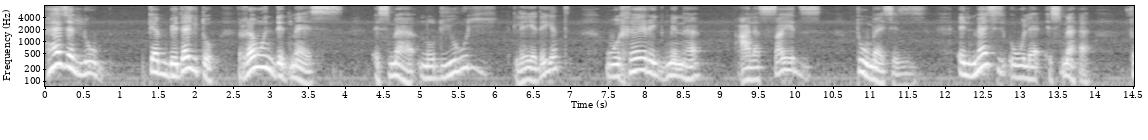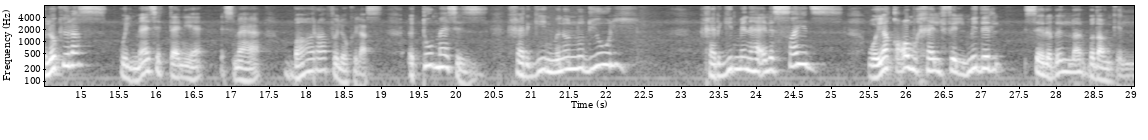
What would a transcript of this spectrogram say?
هذا ال lobe كان بدايته rounded mass اسمها nodule اللي هي ديت وخارج منها على ال sides two masses ال mass الأولى اسمها flocculus وال mass الثانية اسمها paraflocculus ال two masses خارجين من ال nodule خارجين منها إلى ال sides ويقعوا خلف ال middle cerebellar peduncle.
